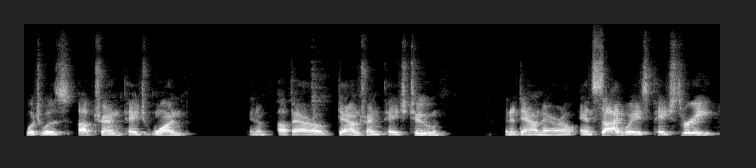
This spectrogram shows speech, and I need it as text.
which was uptrend page one and an up arrow, downtrend page two and a down arrow, and sideways page three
